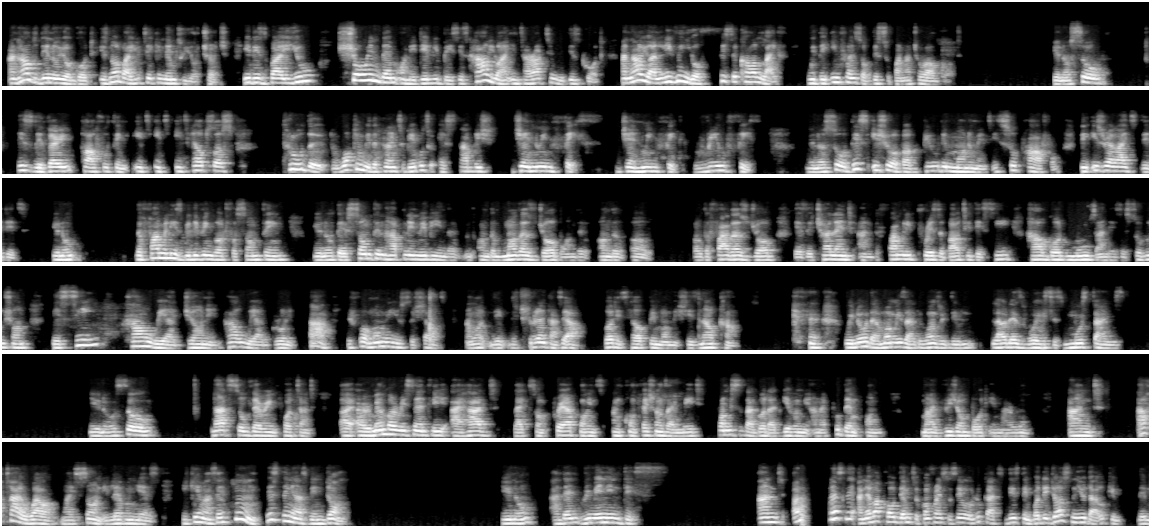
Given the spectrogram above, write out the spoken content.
And how do they know your God? It's not by you taking them to your church. It is by you showing them on a daily basis how you are interacting with this God and how you are living your physical life with the influence of this supernatural God. You know, so this is a very powerful thing. It, it, it helps us through the working with the parents to be able to establish genuine faith, genuine faith, real faith. You know, so this issue about building monuments is so powerful. The Israelites did it. You know, the family is believing God for something. You know, there's something happening maybe in the on the mother's job, on the on the uh, or the father's job. There's a challenge, and the family prays about it. They see how God moves, and there's a solution. They see how we are journeying, how we are growing. Ah, before mommy used to shout, and the, the children can say, ah, God is helping mommy. She's now calm. we know that mommies are the ones with the loudest voices most times. You know, so that's so very important. I, I remember recently I had like some prayer points and confessions I made, promises that God had given me, and I put them on my vision board in my room. And after a while, my son, 11 years, he came and said, hmm, this thing has been done. You know, and then remaining this. And honestly, I never called them to conference to say, oh, look at this thing, but they just knew that, okay, they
